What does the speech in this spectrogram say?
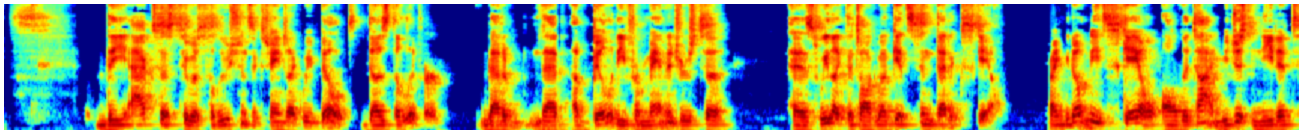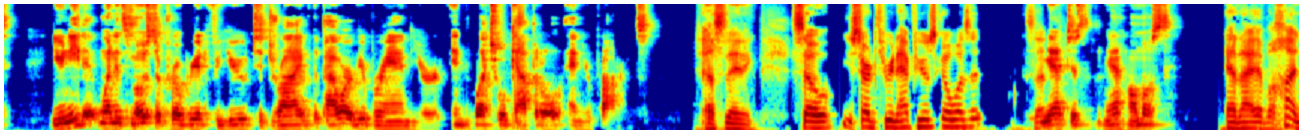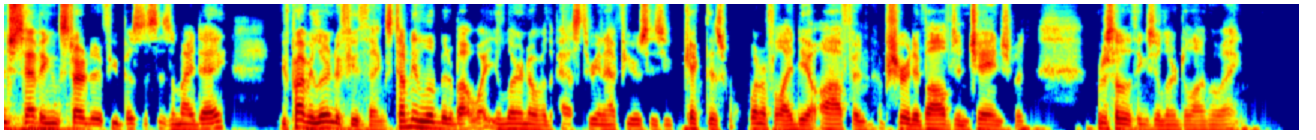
the access to a solutions exchange like we built does deliver that that ability for managers to as we like to talk about get synthetic scale right you don't need scale all the time you just need it you need it when it's most appropriate for you to drive the power of your brand, your intellectual capital, and your products. Fascinating. So you started three and a half years ago, was it? That- yeah, just, yeah, almost. And I have a hunch, having started a few businesses in my day, you've probably learned a few things. Tell me a little bit about what you learned over the past three and a half years as you kicked this wonderful idea off. And I'm sure it evolved and changed, but what are some of the things you learned along the way?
